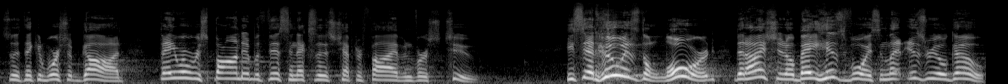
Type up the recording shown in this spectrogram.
so that they could worship God, Pharaoh responded with this in Exodus chapter 5 and verse 2. He said, Who is the Lord that I should obey his voice and let Israel go?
